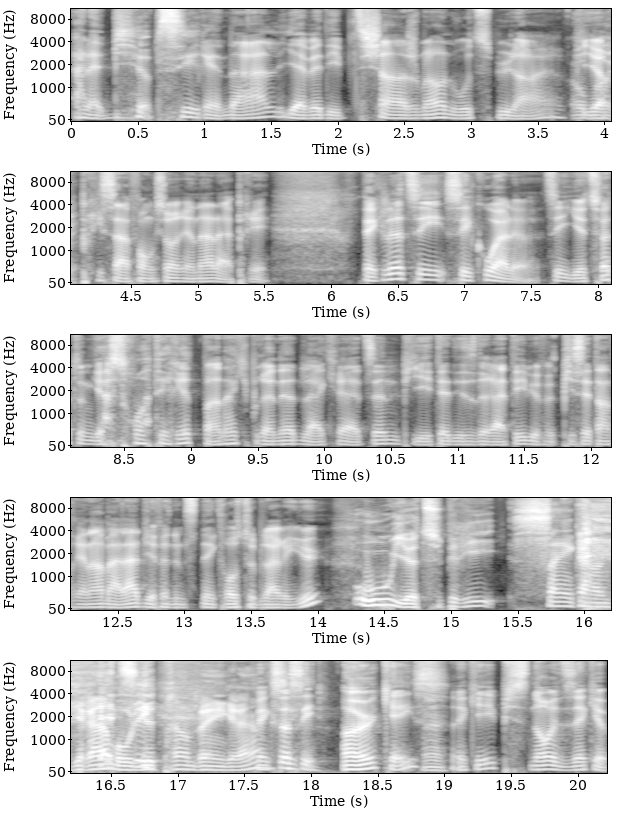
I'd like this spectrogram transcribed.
à la biopsie rénale, il y avait des petits changements au niveau tubulaire, puis Oh il a repris sa fonction rénale après. Fait que là, tu sais, c'est quoi, là? Tu sais, y a-tu fait une gastroentérite pendant qu'il prenait de la créatine, puis il était déshydraté, puis, il il s'est entraîné en malade, puis il a fait une petite nécrose tubulaire aiguë? Ou y a-tu pris 50 grammes au lieu de prendre 20 grammes? Fait que ça, c'est un case, OK? Puis sinon, il disait qu'il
